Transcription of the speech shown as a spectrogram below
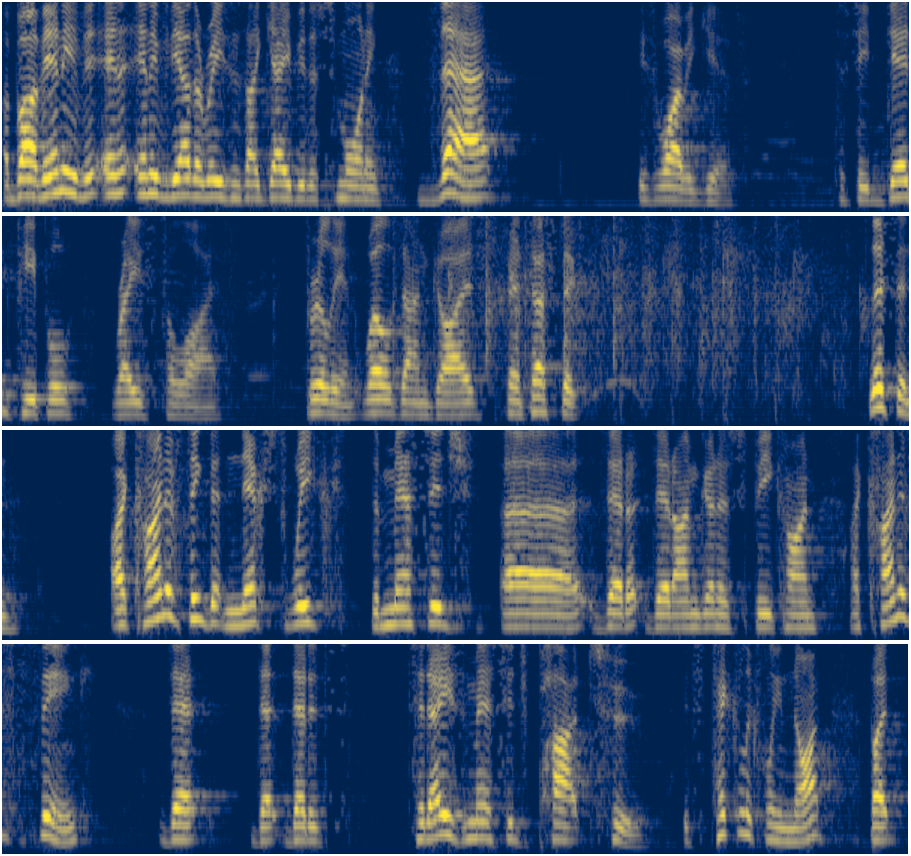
above any of, any of the other reasons I gave you this morning, that is why we give. To see dead people raised to life. Brilliant. Well done, guys. Fantastic. Listen, I kind of think that next week, the message uh, that, that I'm going to speak on, I kind of think that, that, that it's today's message part two. It's technically not, but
